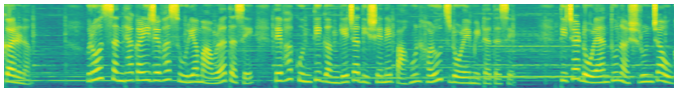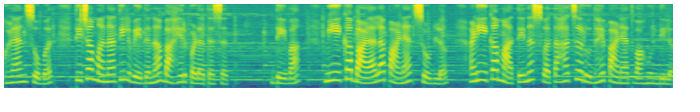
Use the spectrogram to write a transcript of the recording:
कर्ण. रोज संध्याकाळी जेव्हा सूर्य मावळत असे तेव्हा कुंती गंगेच्या दिशेने पाहून हळूच डोळे मिटत असे. तिच्या डोळ्यांतून अश्रूंच्या उघळ्यांसोबत तिच्या मनातील वेदना बाहेर पडत असत. देवा मी एका बाळाला पाण्यात सोडलं आणि एका मातेनं स्वतःचं हृदय पाण्यात वाहून दिलं.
